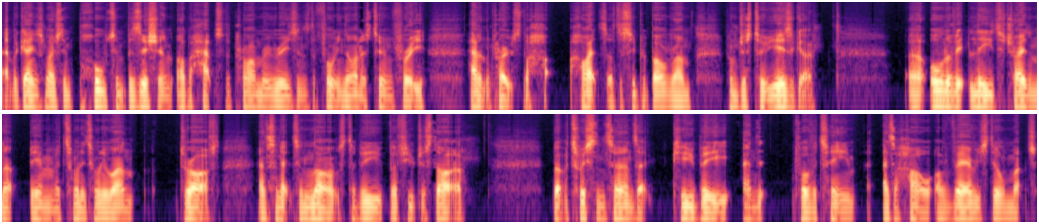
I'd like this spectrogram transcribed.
at the game's most important position are perhaps the primary reasons the 49ers 2 and 3 haven't approached the heights of the Super Bowl run from just two years ago. Uh, all of it leads to trading up in the 2021 draft and selecting Lance to be the future starter. But the twists and turns at QB and for the team as a whole are very still much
